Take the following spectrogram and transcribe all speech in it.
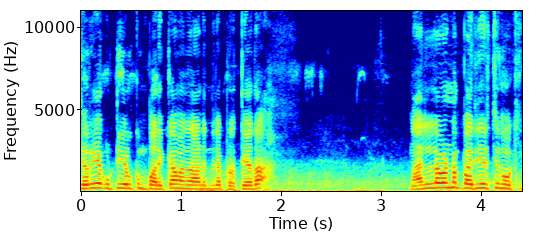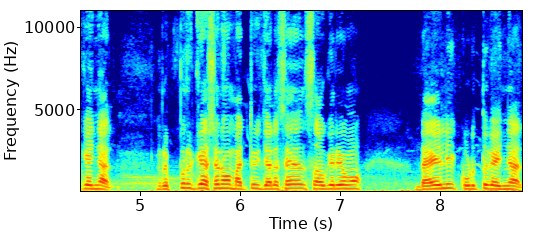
ചെറിയ കുട്ടികൾക്കും പറിക്കാമെന്നതാണ് ഇതിന്റെ പ്രത്യേകത. നല്ലവണ്ണം പരിഹരിച്ച് നോക്കിക്കഴിഞ്ഞാൽ റിപ്രിഗേഷനോ മറ്റു ജലസേചന സൗകര്യമോ ഡെയിലി കൊടുത്തു കഴിഞ്ഞാൽ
